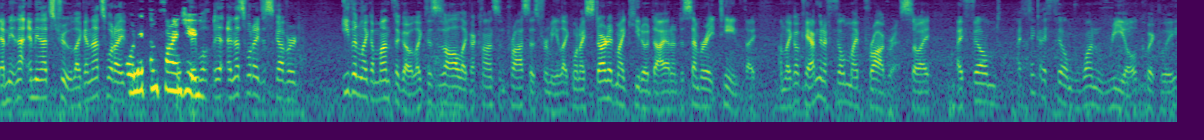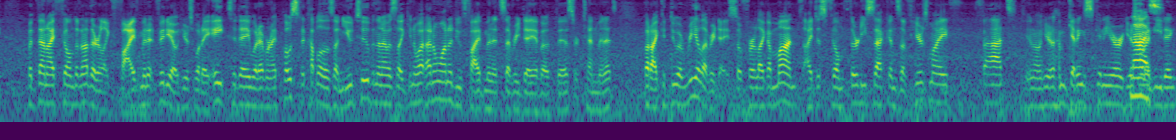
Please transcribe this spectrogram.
I mean, that, I mean that's true. Like, and that's what I. or let them find you yeah, and that's what I discovered even like a month ago. Like this is all like a constant process for me. Like when I started my keto diet on December 18th, I, I'm like, okay, I'm gonna film my progress. So I, I filmed, I think I filmed one reel quickly, but then I filmed another like five minute video. Here's what I ate today, whatever. And I posted a couple of those on YouTube, and then I was like, you know what? I don't want to do five minutes every day about this or 10 minutes, but I could do a reel every day. So for like a month, I just filmed 30 seconds of here's my fat, you know, here I'm getting skinnier, here's Nice. what I'm eating,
